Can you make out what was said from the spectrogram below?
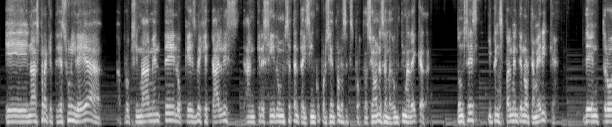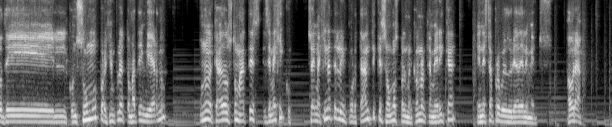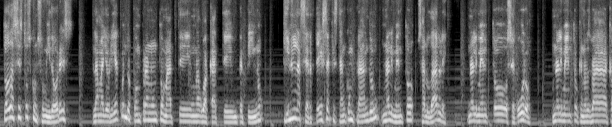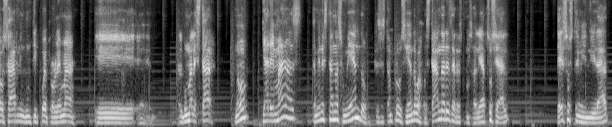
Eh, nada más para que te des una idea, aproximadamente lo que es vegetales han crecido un 75% de las exportaciones en la última década. Entonces, y principalmente en Norteamérica. Dentro del consumo, por ejemplo, de tomate de invierno, uno de cada dos tomates es de México. O sea, imagínate lo importante que somos para el mercado de Norteamérica en esta proveeduría de alimentos. Ahora, todos estos consumidores, la mayoría cuando compran un tomate, un aguacate, un pepino, tienen la certeza que están comprando un alimento saludable, un alimento seguro, un alimento que no les va a causar ningún tipo de problema, eh, eh, algún malestar, ¿no? Y además también están asumiendo que se están produciendo bajo estándares de responsabilidad social, de sostenibilidad,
